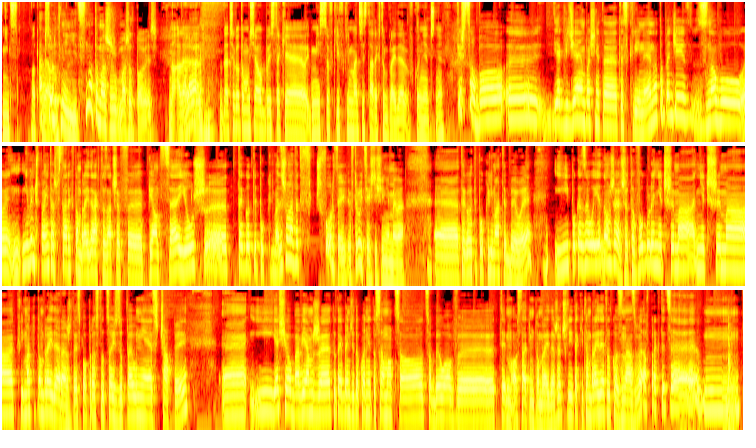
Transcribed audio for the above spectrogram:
Nic. Odpowiadam. Absolutnie nic. No to masz, masz odpowiedź. No ale, ale, dlaczego to musiało być takie miejscówki w klimacie starych Tomb Raiderów koniecznie? Wiesz co, bo y, jak widziałem właśnie te, te screeny, no to będzie znowu, y, nie wiem czy pamiętasz w starych Tomb Raiderach, to znaczy w piątce już y, tego typu klimaty, zresztą nawet w czwórce, w trójce jeśli się nie mylę, tego typu klimaty były i pokazało jedną rzecz, że to w ogóle nie trzyma, nie trzyma klimatu Tomb Raidera, że to jest po prostu coś zupełnie z czapy. E, I ja się obawiam, że tutaj będzie dokładnie to samo, co, co było w tym ostatnim Tomb Raiderze, czyli taki Tomb Raider tylko z nazwy, a w praktyce. Mm,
